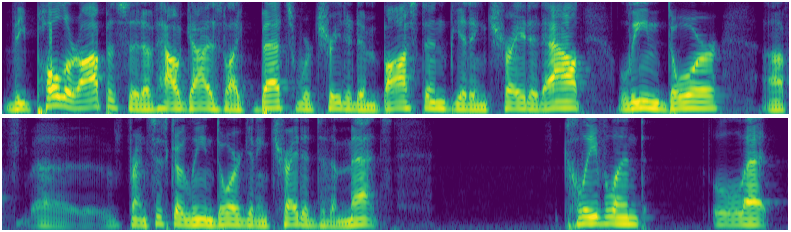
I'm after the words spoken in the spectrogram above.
the polar opposite of how guys like Betts were treated in Boston, getting traded out. Lindor, uh, uh, Francisco Lindor getting traded to the Mets Cleveland let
